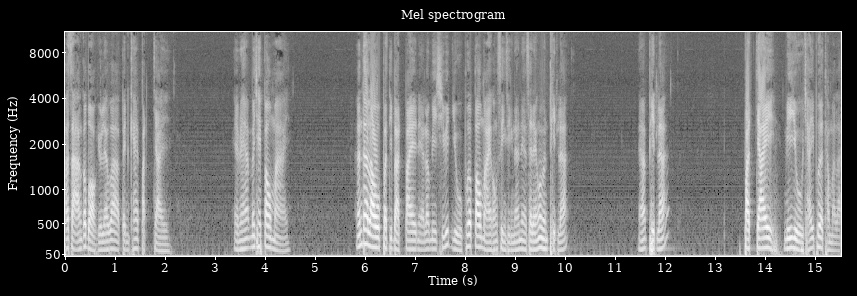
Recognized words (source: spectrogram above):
ภาษาก็บอกอยู่แล้วว่าเป็นแค่ปัจจัย เห็นไหมฮะไม่ใช่เป้าหมายนั้นถ้าเราปฏิบัติไปเนี่ย เรามีชีวิตอยู่เพื่อเป้าหมายของสิ่งสิ่งนั้นเนี่ยแสดงว่ามันผิดแล้วนะผิดแล้วปัจจัยมีอยู่ใช้เพื่อทำอะไร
